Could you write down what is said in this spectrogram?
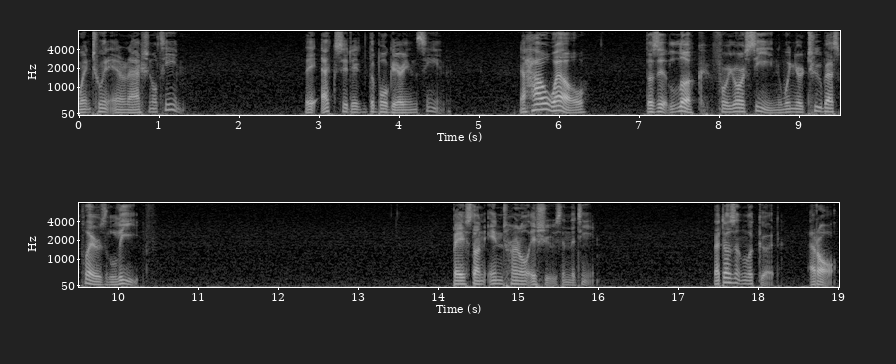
went to an international team. They exited the Bulgarian scene. Now, how well does it look for your scene when your two best players leave? Based on internal issues in the team. That doesn't look good at all.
